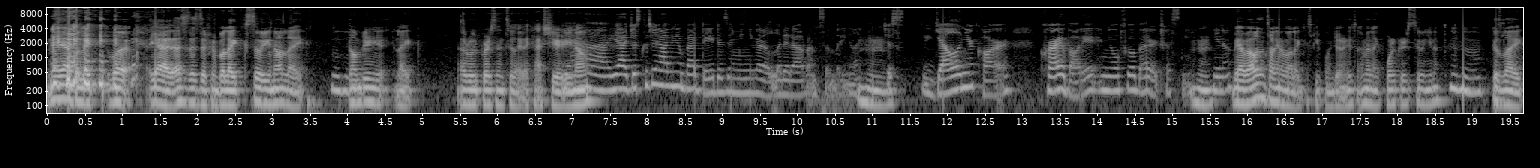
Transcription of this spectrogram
No, yeah, but like, but yeah, that's that's different. But like, still, you know, like, Mhm. don't be like a rude person to like the cashier. You know. Yeah, yeah. Just because you're having a bad day doesn't mean you gotta let it out on somebody. Like, Mhm. just yell in your car, cry about it, and you'll feel better. Trust me. Mhm. You know. Yeah, but I wasn't talking about like just people in general. Just, I mean like workers too. You know, Mm-hmm. because like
